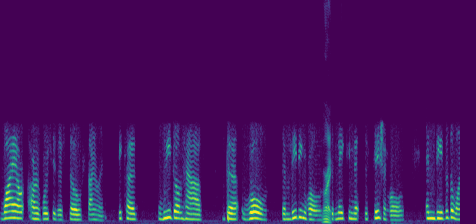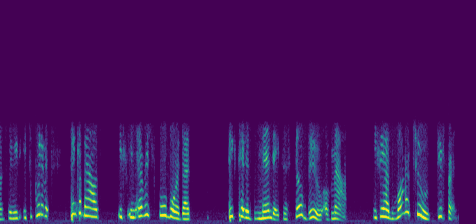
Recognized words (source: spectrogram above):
why our, our voices are so silent because we don't have the roles, the leading roles, Right. the making the decision roles, and these are the ones we need. It's a bit of it. Think about if in every school board that dictated mandates and still do of math, if you had one or two different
